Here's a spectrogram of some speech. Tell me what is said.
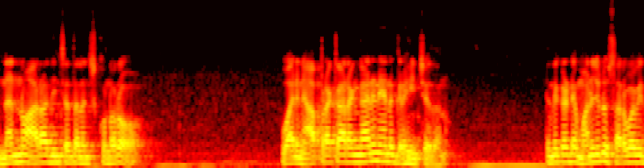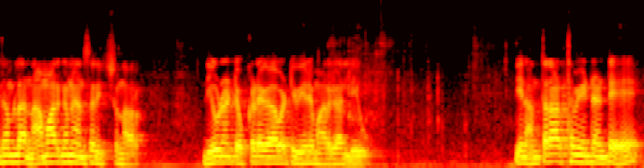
నన్ను ఆరాధించదలుచుకున్నారో వారిని ఆ ప్రకారంగానే నేను గ్రహించేదను. ఎందుకంటే మనుషులు సర్వ విధంలా నా మార్గంని అనుసరిస్తున్నారు. దేవుడు అంటే ఒక్కడే కాబట్టి వేరే మార్గాలు లేవు. దీని అంతరార్థం ఏంటంటే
